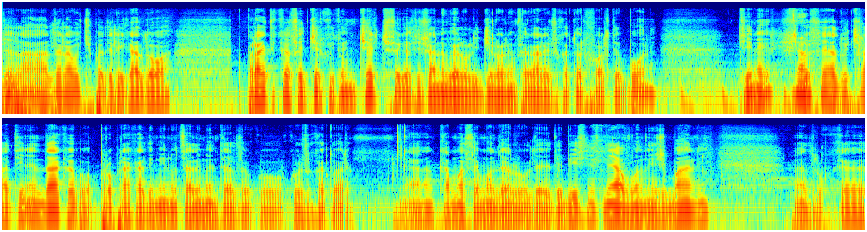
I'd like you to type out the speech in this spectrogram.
de la, de la o echipă de Liga a doua. Practic ăsta e circuitul, încerci să găsești la nivelul ligilor inferioare jucători foarte buni, tineri și da. tu să-i aduci la tine dacă propria academie nu-ți alimentează cu, cu jucători. Cam asta e modelul de, de business, neavând nici banii, pentru că,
